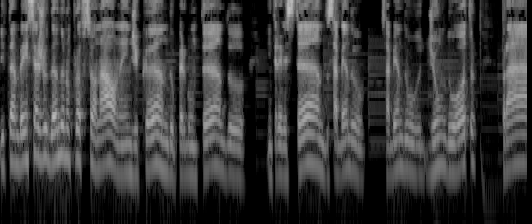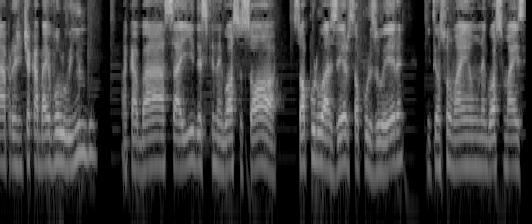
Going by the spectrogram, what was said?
e também se ajudando no profissional, né? Indicando, perguntando, entrevistando, sabendo, sabendo de um do outro, para a gente acabar evoluindo, acabar sair desse negócio só só por lazer, só por zoeira, e transformar em um negócio mais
